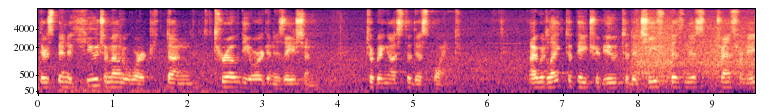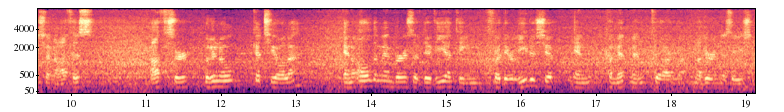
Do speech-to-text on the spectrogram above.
there's been a huge amount of work done throughout the organization to bring us to this point. I would like to pay tribute to the Chief Business Transformation Office, Officer Bruno Cacciola, and all the members of the VIA team for their leadership and commitment to our modernization.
